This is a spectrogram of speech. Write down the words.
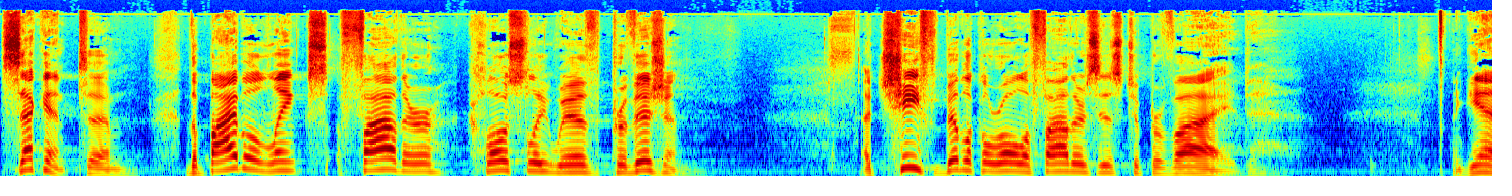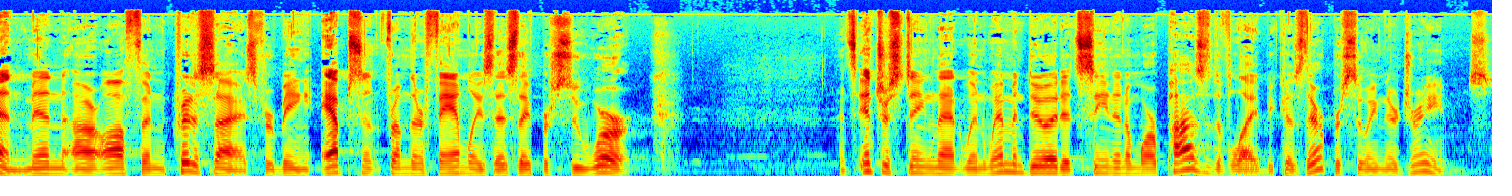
Second, um, the Bible links father closely with provision. A chief biblical role of fathers is to provide. Again, men are often criticized for being absent from their families as they pursue work. It's interesting that when women do it, it's seen in a more positive light because they're pursuing their dreams.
